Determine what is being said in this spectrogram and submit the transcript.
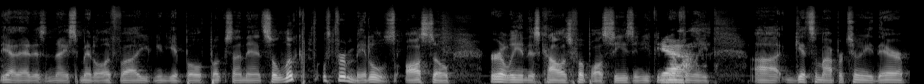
Yeah, that is a nice middle if uh, you can get both books on that. So look for middles also early in this college football season. You can yeah. definitely uh, get some opportunity there.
